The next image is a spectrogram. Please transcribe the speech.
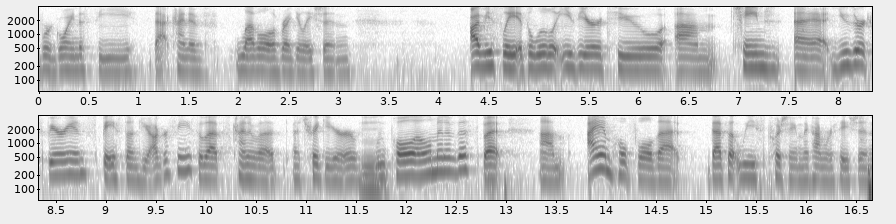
we're going to see that kind of level of regulation obviously it's a little easier to um, change uh, user experience based on geography so that's kind of a, a trickier loophole element of this but um, i am hopeful that that's at least pushing the conversation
